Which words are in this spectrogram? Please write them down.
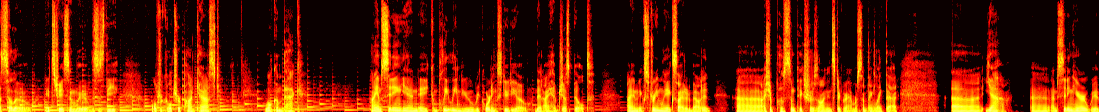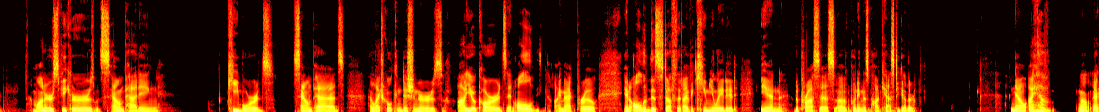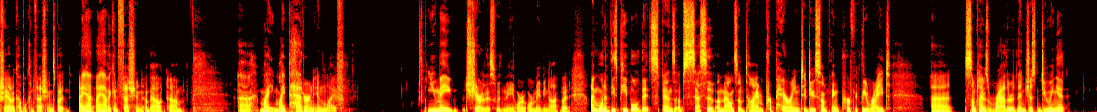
Yes, hello. It's Jason Louv. This is the Ultra Culture Podcast. Welcome back. I am sitting in a completely new recording studio that I have just built. I am extremely excited about it. Uh, I should post some pictures on Instagram or something like that. Uh, yeah, uh, I'm sitting here with monitor speakers, with sound padding, keyboards, sound pads, electrical conditioners, audio cards, and all iMac Pro, and all of this stuff that I've accumulated in the process of putting this podcast together. Now, I have, well, actually, I have a couple confessions, but I have I have a confession about um, uh, my my pattern in life you may share this with me or or maybe not but i'm one of these people that spends obsessive amounts of time preparing to do something perfectly right uh, sometimes rather than just doing it.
